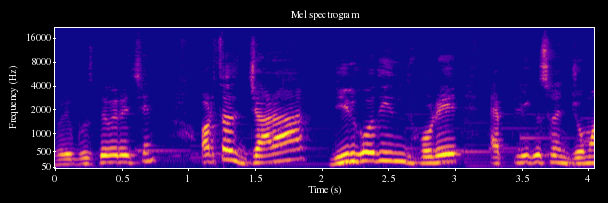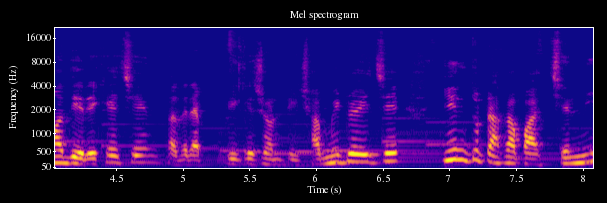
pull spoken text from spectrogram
করি বুঝতে পেরেছেন? অর্থাৎ যারা দীর্ঘদিন ধরে অ্যাপ্লিকেশন জমা দিয়ে রেখেছেন, তাদের অ্যাপ্লিকেশনটি সাবমিট হয়েছে, কিন্তু টাকা পাচ্ছেন পাচ্ছেননি,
